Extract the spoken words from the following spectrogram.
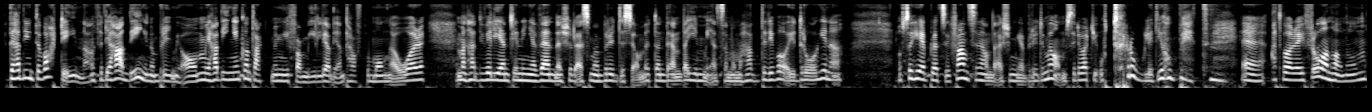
Det hade ju inte varit det innan, för jag hade ingen att bry mig om. Jag hade ingen kontakt med min familj, det hade jag inte haft på många år. Man hade väl egentligen inga vänner sådär som man brydde sig om, utan det enda gemensamma man hade, det var ju drogerna. Och så helt plötsligt fanns det någon där som jag brydde mig om. Så det var ju otroligt jobbigt mm. eh, att vara ifrån honom.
